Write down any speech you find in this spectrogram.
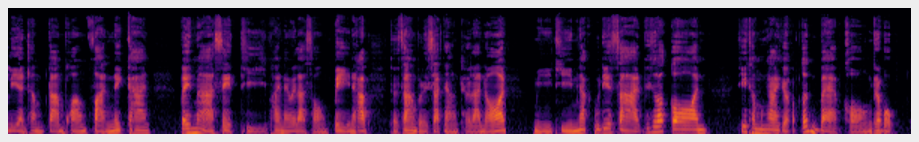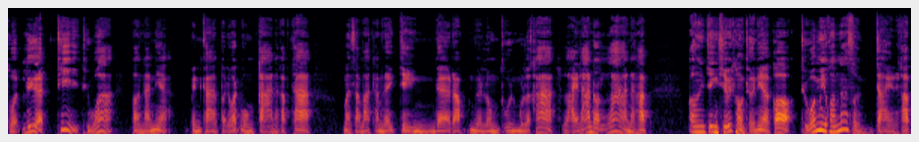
เรียนทำตามความฝันในการเป็นมหาเศรษฐีภายในเวลา 2 ปีนะครับ เธอสร้างบริษัทอย่าง Theranos มีทีมนักวิทยาศาสตร์ วิศวกร ที่ทำงานเกี่ยวกับต้นแบบของระบบตรวจเลือดที่ถือว่าตอนนั้นเนี่ยเป็นการปฏิวัติวงการนะครับ ถ้ามันสามารถทำได้จริง ได้รับเงินลงทุนมูลค่าหลายล้านดอลลาร์นะครับ เอาจริงๆชีวิตของเธอเนี่ยก็ถือว่ามีความน่าสนใจนะครับ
